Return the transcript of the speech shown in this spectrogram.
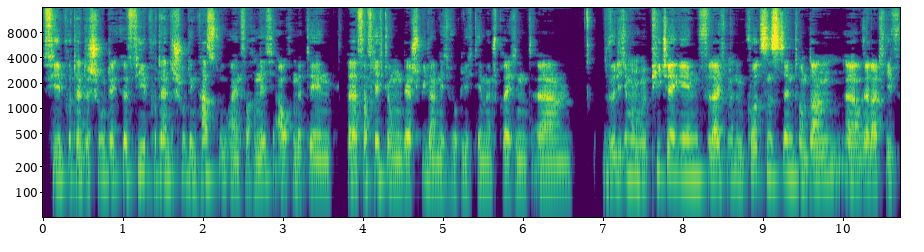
viel potente Shooting, äh, viel potente Shooting hast du einfach nicht, auch mit den äh, Verpflichtungen der Spieler nicht wirklich. Dementsprechend ähm, würde ich immer noch mit PJ gehen, vielleicht mit einem kurzen Stint und dann äh, relativ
